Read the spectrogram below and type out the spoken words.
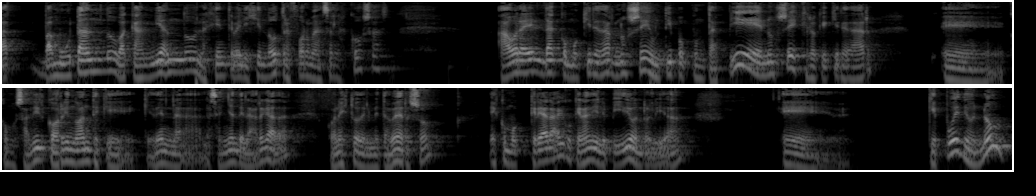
va, mutando, va cambiando, la gente va eligiendo otra forma de hacer las cosas. Ahora él da como quiere dar, no sé, un tipo puntapié, no sé qué es lo que quiere dar, eh, como salir corriendo antes que, que den la, la señal de largada con esto del metaverso, es como crear algo que nadie le pidió en realidad, eh, que puede o no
